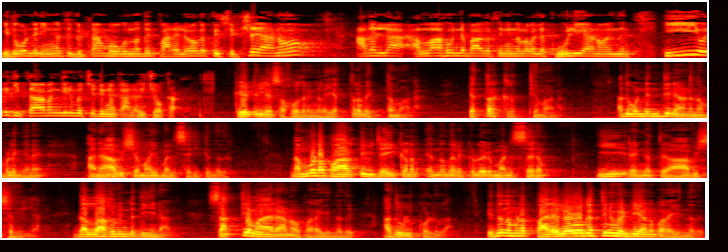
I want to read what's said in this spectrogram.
ഇതുകൊണ്ട് നിങ്ങൾക്ക് കിട്ടാൻ പോകുന്നത് പരലോകത്ത് ശിക്ഷയാണോ? അതല്ല അള്ളാഹുവിന്റെ ഭാഗത്ത് നിന്നുള്ള വല്ല കൂലിയാണോ എന്ന് ഈ ഒരു കിതാബെങ്കിലും വെച്ചിട്ട് നിങ്ങൾക്ക് ആലോചിച്ച് നോക്കാം. കേട്ടില്ലേ സഹോദരങ്ങളെ എത്ര വ്യക്തമാണ് എത്ര കൃത്യമാണ്. അതുകൊണ്ട് എന്തിനാണ് നമ്മളിങ്ങനെ അനാവശ്യമായി മത്സരിക്കുന്നത്? നമ്മുടെ പാർട്ടി വിജയിക്കണം എന്ന നിലക്കുള്ള ഒരു മത്സരം ഈ രംഗത്ത് ആവശ്യമില്ല. ഇത് അള്ളാഹുവിന്റെ ദീനാണ്. സത്യം ആരാണോ പറയുന്നത് അത് ഉൾക്കൊള്ളുക. ഇത് നമ്മുടെ പരലോകത്തിനു വേണ്ടിയാണ് പറയുന്നത്.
